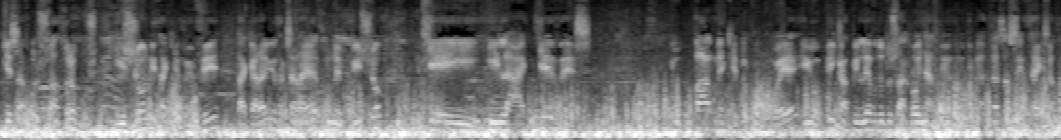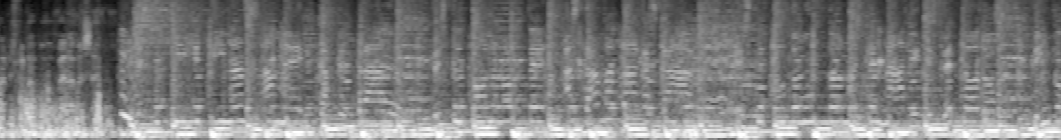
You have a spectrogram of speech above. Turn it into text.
και σε αυτούς τους ανθρώπους. Η ζώνη θα κερδιθεί, τα καράβια θα ξαναέρθουν πίσω και οι, οι λακέδες του Πάμε και του Κουκουέ, οι οποίοι καπηλεύονται τόσα χρόνια αυτή την κατάσταση, θα εξαφανιστούν από εδώ πέρα μέσα. Filipinas, América Central, desde el Polo Norte hasta Madagascar. Este puto mundo no es de nadie y es de todos. Cinco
